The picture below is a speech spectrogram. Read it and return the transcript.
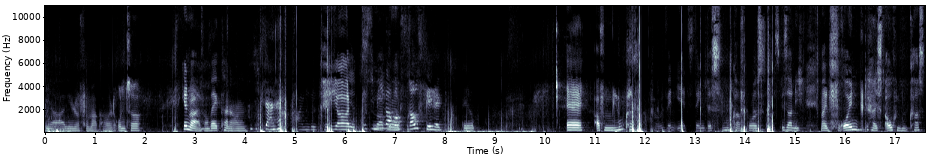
Ja, gehen wir vom Account runter. Gehen wir einfach weg, keine Ahnung. Ist dein Hack eingekriegt? Ja, jetzt Die Megabox rausgehackt. Ja. Äh, auf dem Lukas-Account, wenn ihr jetzt denkt, das ist Lukas Bros, das ist er nicht. Mein Freund heißt auch Lukas.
